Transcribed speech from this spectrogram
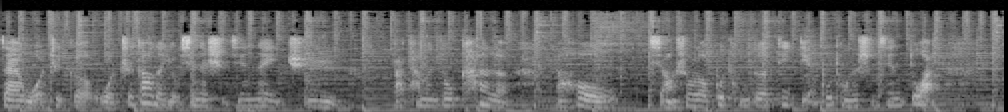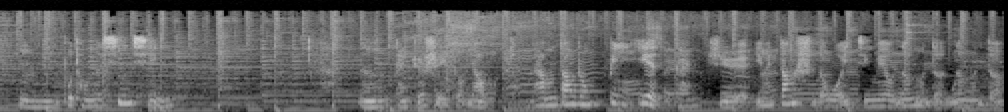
在我这个我知道的有限的时间内，去把他们都看了，然后享受了不同的地点、不同的时间段，嗯，不同的心情，嗯，感觉是一种要从他们当中毕业的感觉。因为当时的我已经没有那么的、那么的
